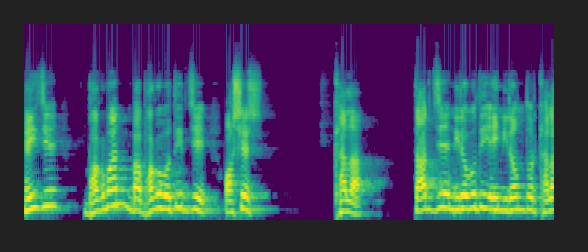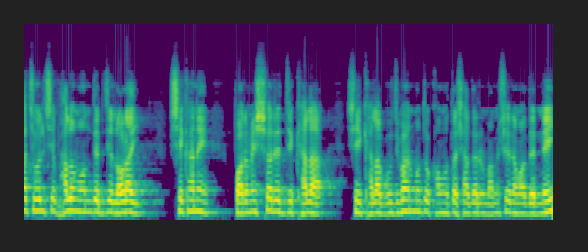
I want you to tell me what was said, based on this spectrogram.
এই যে ভগবান বা ভগবতীর যে অশেষ খেলা, তার যে নিরবধি এই নিরন্তর খেলা চলছে, ভালো মন্দের যে লড়াই, সেখানে পরমেশ্বরের যে খেলা, সেই খেলা বুঝবার মতো ক্ষমতা সাধারণ মানুষের আমাদের নেই।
